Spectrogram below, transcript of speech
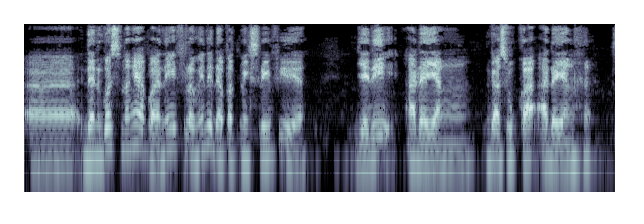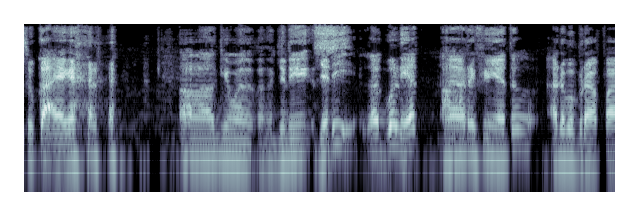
eh, dan gue senengnya apa? Nih film ini dapat mixed review ya. Jadi ada yang nggak suka, ada yang suka ya kan. Eh, gimana tuh? Jadi Jadi gue lihat eh, Ah. reviewnya itu ada beberapa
